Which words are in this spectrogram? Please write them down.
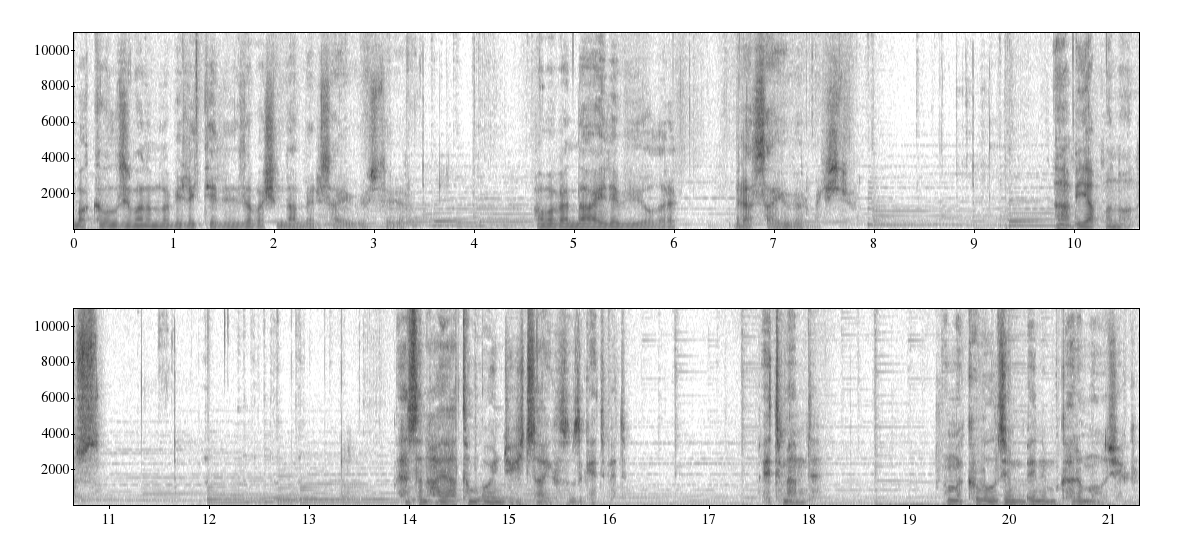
Bak Kıvılcım Hanım'la birlikteliğinize başından beri saygı gösteriyorum. Ama ben de aile büyüğü olarak biraz saygı görmek istiyorum. Abi yapma ne olursun. Ben sana hayatım boyunca hiç saygısızlık etmedim. Etmem de. Ama Kıvılcım benim karım olacak.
